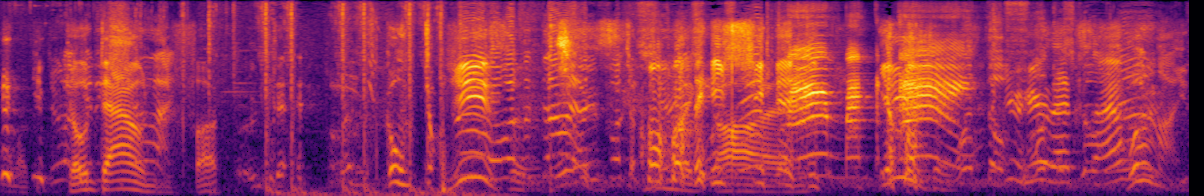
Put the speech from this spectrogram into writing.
Dude, Go down, you fuck. Go down. Jesus! I'm about to die. Are you fucking Oh my serious? god. What the You fuck hear that is going sound?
